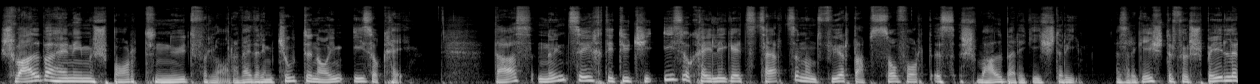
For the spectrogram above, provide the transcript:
Schwalben haben im Sport nichts verloren, weder im Shooten noch im Eishockey. Das nimmt sich die deutsche Eishockey-Liga jetzt zu Herzen und führt ab sofort ein Schwalbenregister ein. Ein Register für Spieler,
